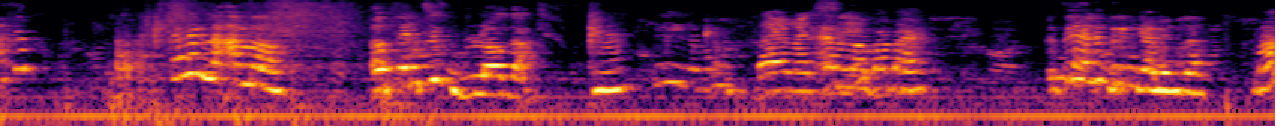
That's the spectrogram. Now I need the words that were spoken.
Asap. Kalian nak amal authentic vlogger. Hmm. Bye, Maxi. ma, bye bye. Kasi ano drink kami sa? Ma?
